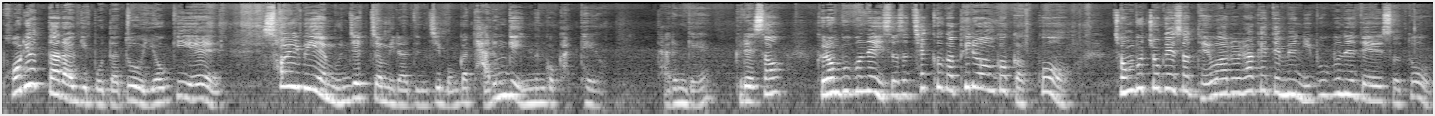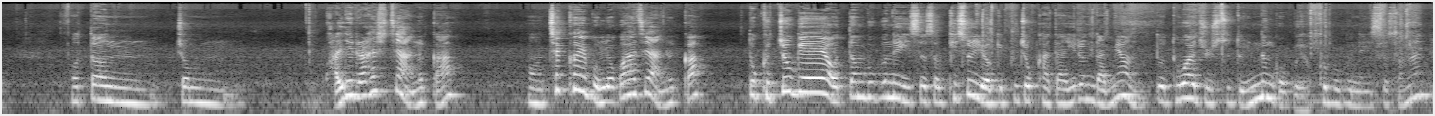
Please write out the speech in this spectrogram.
버렸다라기보다도 여기에 설비의 문제점이라든지 뭔가 다른 게 있는 것 같아요. 다른 게. 그래서 그런 부분에 있어서 체크가 필요한 것 같고 정부 쪽에서 대화를 하게 되면 이 부분에 대해서도 어떤 좀 관리를 하시지 않을까? 어, 체크해 보려고 하지 않을까? 또 그쪽에 어떤 부분에 있어서 기술력이 부족하다 이런다면 또 도와줄 수도 있는 거고요. 그 부분에 있어서는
